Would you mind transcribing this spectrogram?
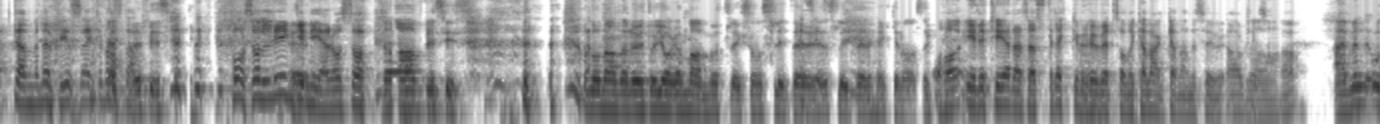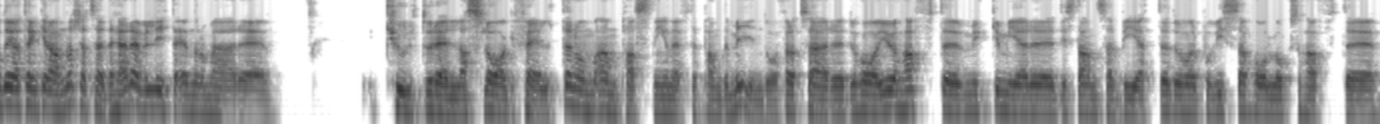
sett än, men den finns säkert någonstans. finns... Folk som ligger ner och så... Ja, precis. och någon annan är ute och jagar mammut liksom och sliter, sliter häcken av sig. Och har irriterat så här streck över huvudet som en Anka när han är sur. Ja, precis. Ja. Nej, men, och det jag tänker annars att så här, det här är väl lite en av de här eh, kulturella slagfälten om anpassningen efter pandemin då. För att så här, du har ju haft eh, mycket mer eh, distansarbete. Du har på vissa håll också haft eh,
